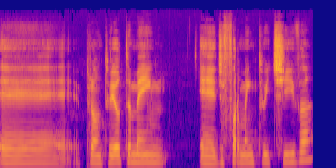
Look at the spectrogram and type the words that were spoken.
é, pronto, eu também, é, de forma intuitiva,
